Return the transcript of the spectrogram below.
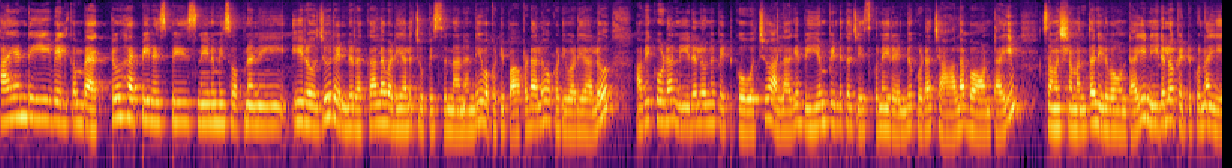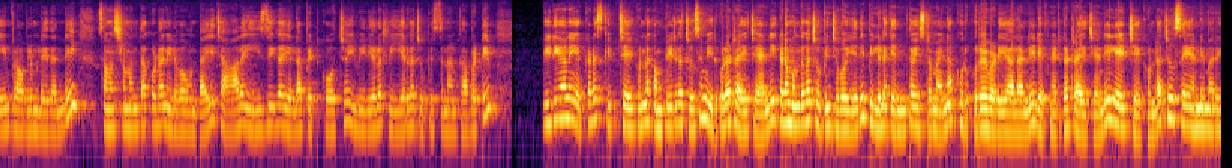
Hi అండి welcome back to happy recipes. నేను మీ స్వప్నని ఈరోజు రెండు రకాల వడియాలు చూపిస్తున్నానండి. ఒకటి పాపడాలు ఒకటి వడియాలు. అవి కూడా నీడలోనే పెట్టుకోవచ్చు. అలాగే బియ్యం పిండితో చేసుకునే ఈ రెండు కూడా చాలా బాగుంటాయి. సంవత్సరం అంతా నిల్వ ఉంటాయి. నీడలో పెట్టుకున్న ఏం ప్రాబ్లం లేదండి. సంవత్సరం అంతా కూడా నిల్వ ఉంటాయి. చాలా ఈజీగా ఎలా పెట్టుకోవచ్చో ఈ వీడియోలో క్లియర్గా చూపిస్తున్నాను కాబట్టి వీడియోని ఎక్కడ స్కిప్ చేయకుండా కంప్లీట్గా చూసి మీరు కూడా ట్రై చేయండి. ఇక్కడ ముందుగా చూపించబోయేది పిల్లలకు ఎంతో ఇష్టమైన కుర్కురే వడియాలండి డెఫినెట్గా ట్రై చేయండి. లేట్ చేయకుండా చూసేయండి మరి.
